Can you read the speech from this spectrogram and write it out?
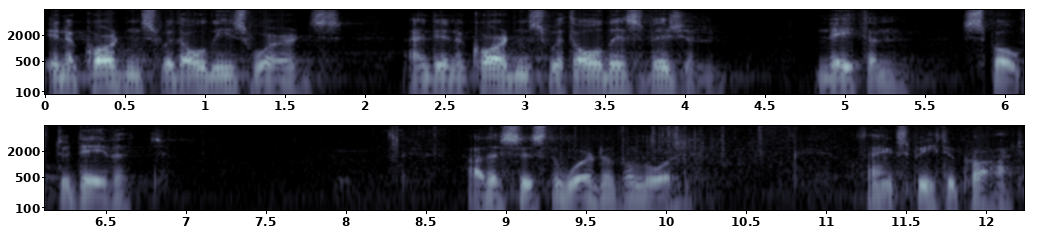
In accordance with all these words, and in accordance with all this vision, Nathan spoke to David. Ah, this is the word of the Lord. Thanks be to God.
